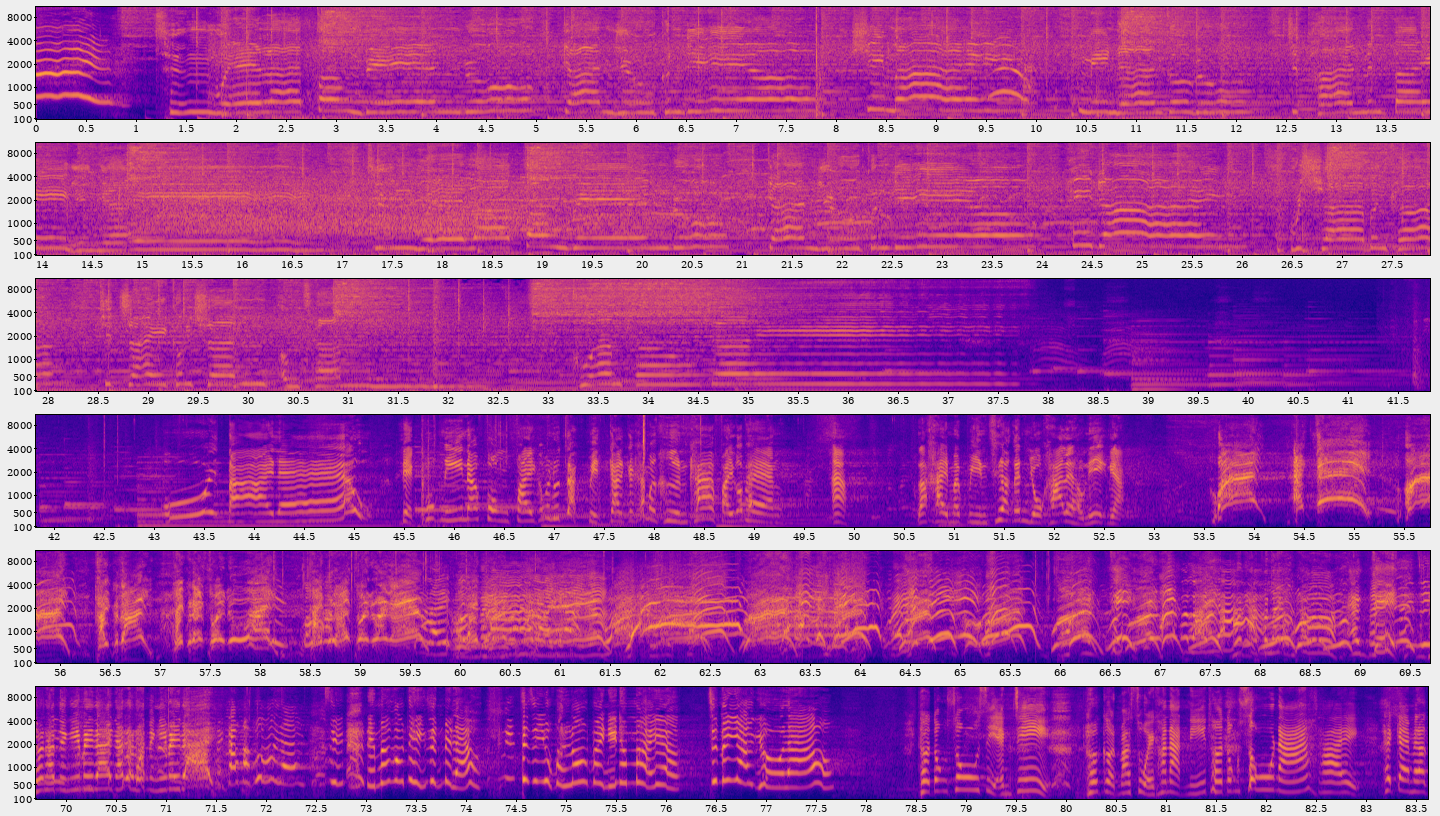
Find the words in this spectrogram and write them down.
บังคับ ที่ใจของฉันต้องทำความเข้าใจโอ้ยตายแล้ว เด็กพวกนี้นะฟงไฟก็ไม่รู้จักปิดกันกันข้ามคืนค่าไฟก็แพงอะแล้วใครมาปีนเชือกเล่นโยคะอะไรแถวนี้อีกเนี่ยว้ายแองจี้ว้ายใครก็ได้ ใครก็ได้ช่วยด้วย ใครก็ได้ช่วยด้วยแล้วอะไรอะไรอะไรอะไรอะ เธอทำอะไรของเธอแองจี้ เธอทำอย่างนี้ไม่ได้นะเธอทำอย่างนี้ไม่ได้ ไม่ต้องมาพูดเลยสิในเมื่อเขาทิ้งฉันไปแล้วฉันจะอยู่บนโลกใบนี้ทำไมอะฉันไม่อยากอยู่แล้ว เธอต้องสู้สิแองจี้ เธอเกิดมาสวยขนาดนี้ เธอต้องสู้นะ ใช่ ถ้าแกไม่รักตัว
